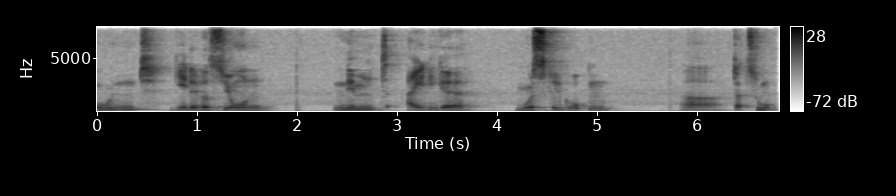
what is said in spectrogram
und jede Version nimmt einige Muskelgruppen äh, dazu.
